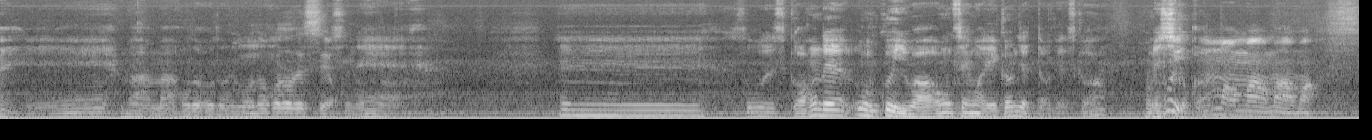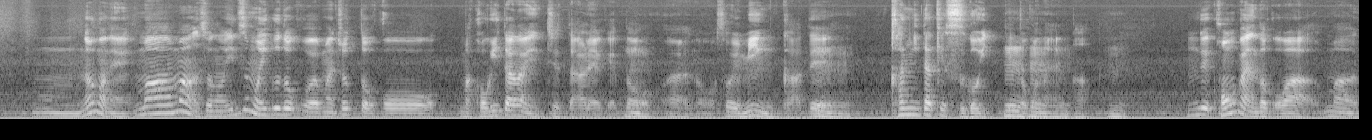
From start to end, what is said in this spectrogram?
へえまあまあほどほどに。ほどほどですよ。ですね。えー、そうですか。ほんで福井は温泉はええ感じやったわけですか？飯とか。まあまあまあまあ。うんなんかねまあまあそのいつも行くとこはまあちょっとこうまあ小汚いって言ったらあれやけど、うん。あのそういう民家で、うんカニだけすごいってとこなんやな、うんで今回のとこはまあ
